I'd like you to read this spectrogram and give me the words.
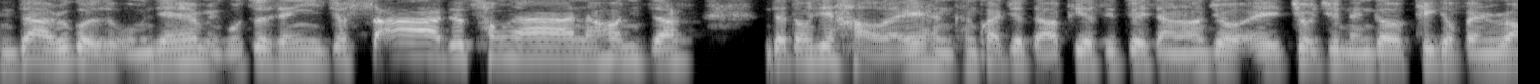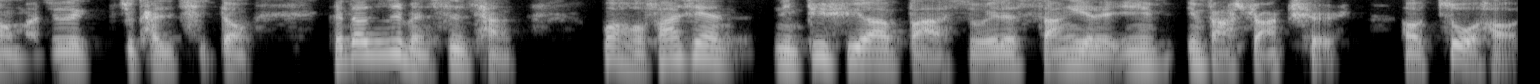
你知道，如果是我们今天去美国做生意，就杀就冲啊，然后你只要你的东西好了，哎，很很快就找到 POC 对象，然后就哎就就能够 kick off and run 嘛，就是就开始启动。可到日本市场，哇，我发现你必须要把所谓的商业的 in infrastructure 好做好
